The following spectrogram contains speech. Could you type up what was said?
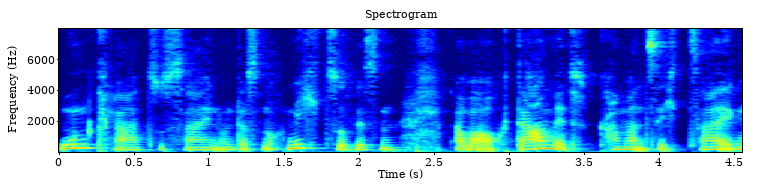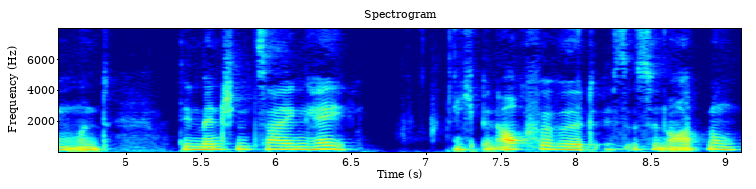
unklar zu sein und das noch nicht zu wissen. Aber auch damit kann man sich zeigen und den Menschen zeigen, hey, ich bin auch verwirrt, es ist in Ordnung.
